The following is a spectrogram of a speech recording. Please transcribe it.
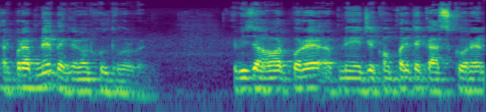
তারপরে আপনি ব্যাঙ্ক অ্যাকাউন্ট খুলতে পারবেন। ভিসা হওয়ার পরে আপনি যে কোম্পানিতে কাজ করেন,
